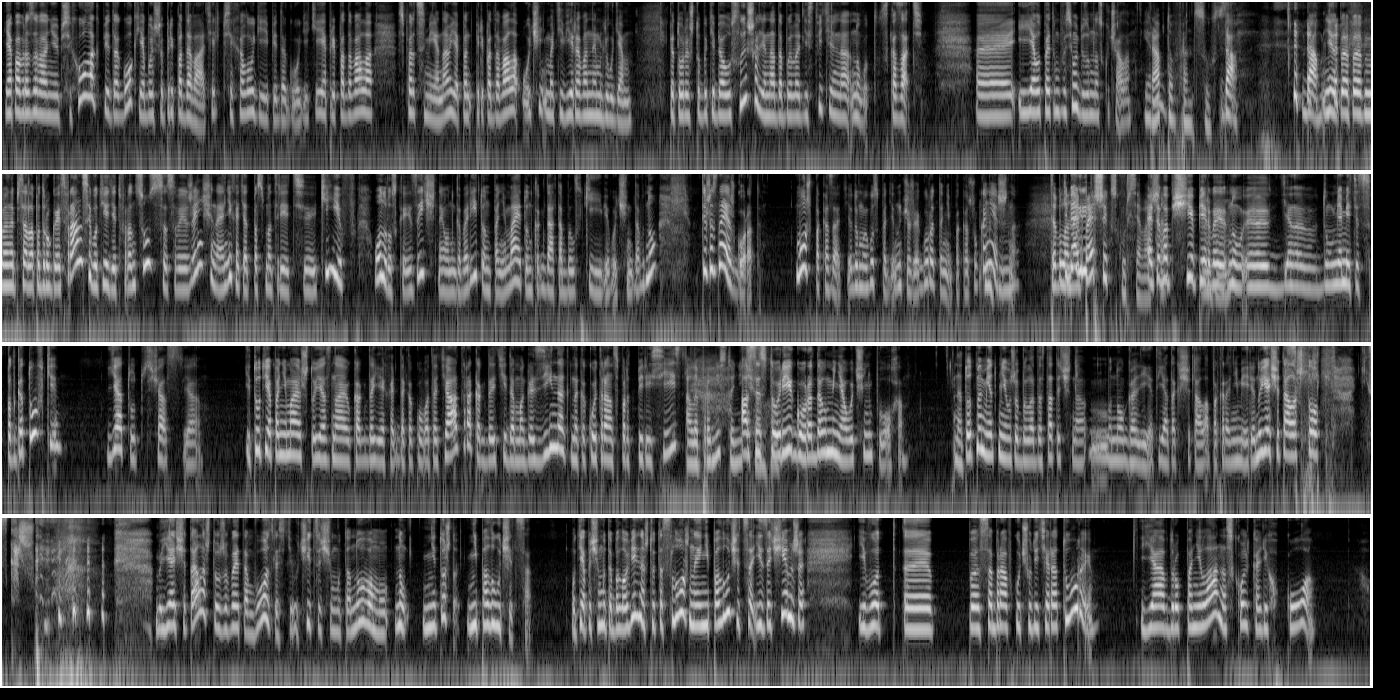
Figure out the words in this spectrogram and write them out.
Я по образованию психолог, педагог, я больше преподаватель психологии и педагогики. Я преподавала спортсменам, я преподавала очень мотивированным людям, которые, чтобы тебя услышали, надо было действительно, ну вот, сказать. Э, И я вот поэтому по всему безумно скучала. І раптом француз. Да. Да, мне написала подруга из Франции, вот едет француз со своей женщиной, они хотят посмотреть э, Киев, он русскоязычный, он говорит, он понимает, он когда-то был в Киеве очень давно. Ты же знаешь город, можешь показать? Я думаю, господи, ну что же, я город-то не покажу, конечно. Була Тебе, найперша екскурсія ваша. Это вообще Мгм. ну, э, я, у меня месяц подготовки, я тут сейчас, я... И тут я понимаю, что я знаю, как доехать до какого-то театра, как дойти до магазина, на какой транспорт пересесть. Але про місто нічого. А с историей города у меня очень плохо. На тот момент мне уже было достаточно много лет, я так считала, по крайней мере. Но я считала, что... Не скажу. Я считала, что уже в этом возрасте учиться чему-то новому, ну, не то, что не получится. Вот я почему-то была уверена, что это сложно и не получится, и зачем же? И вот, э, собрав кучу литературы, я вдруг поняла, насколько легко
